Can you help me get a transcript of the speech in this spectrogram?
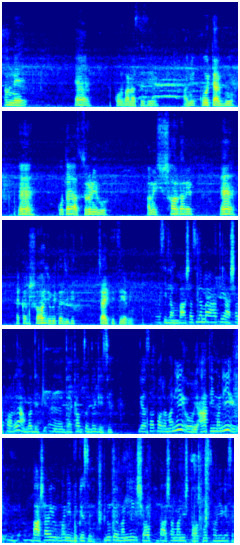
সামনে হ্যাঁ কোরবান আসতেছে, আমি কই থাকব হ্যাঁ কোথায় আশ্রয় নিব? আমি সরকারের হ্যাঁ একটা সহযোগিতা যদি চাইতেছি আমি। ছিলাম বাসা ছিলাম হাতি আসার পরে আমরা দেখে দেখার জন্য গেছি। গেছার পরে মানে ওই হাতি মানে বাসায় মানে ঢুকেছে। ঢুকে মানে সব বাসা মানে টস হয়ে গেছে।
